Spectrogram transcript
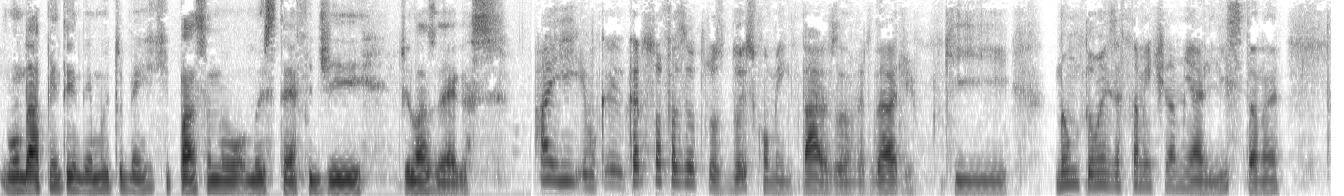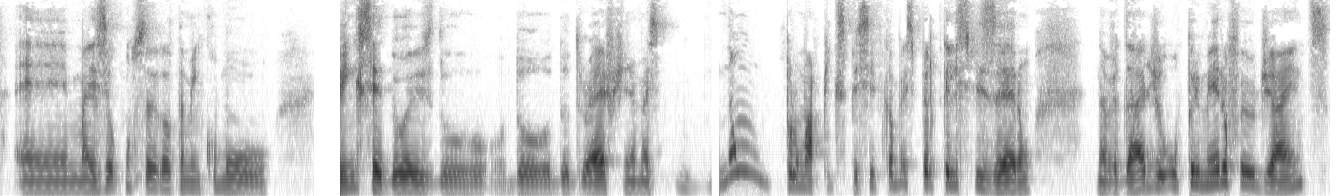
não dá para entender muito bem o que, que passa no, no staff de, de Las Vegas. Aí, eu quero só fazer outros dois comentários, na verdade, que não estão exatamente na minha lista, né? É, mas eu considero também como vencedores do, do, do, draft, né? Mas não por uma pick específica, mas pelo que eles fizeram. Na verdade, o primeiro foi o Giants,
